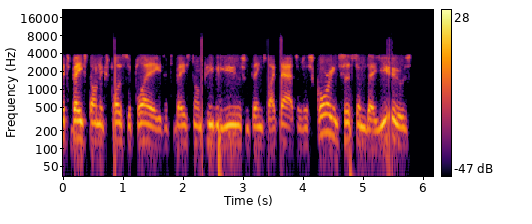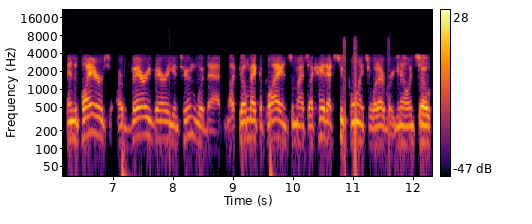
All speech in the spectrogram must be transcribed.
It's based on explosive plays. It's based on PBUs and things like that. So there's a scoring system they use, and the players are very, very in tune with that. Like they'll make a play, and somebody's like, "Hey, that's two points" or whatever, you know. And so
